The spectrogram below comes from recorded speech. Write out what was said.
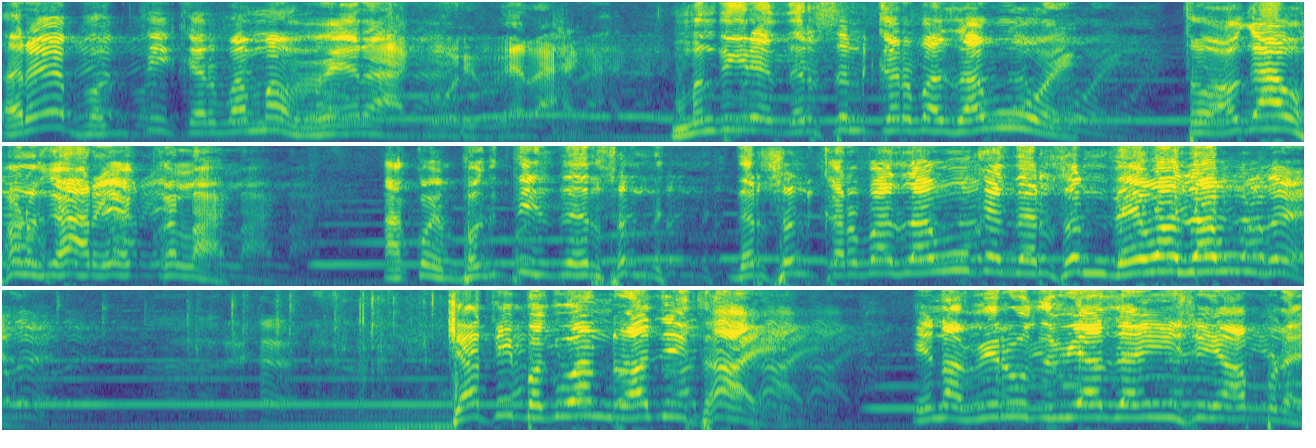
અરે, ભક્તિ કરવામાં વેરાગ હોય, વેરાગ. મંદિરે દર્શન કરવા જવું હોય, તો અગાઉ હણગાર એક કલાક. આ કોઈ ભક્તિ દર્શન દર્શન કરવા જવું કે દર્શન દેવા જવું છે? ક્યાંથી ભગવાન રાજી થાય? એના વિરુદ્ધ વ્યાજ અહીં છીએ આપણે.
